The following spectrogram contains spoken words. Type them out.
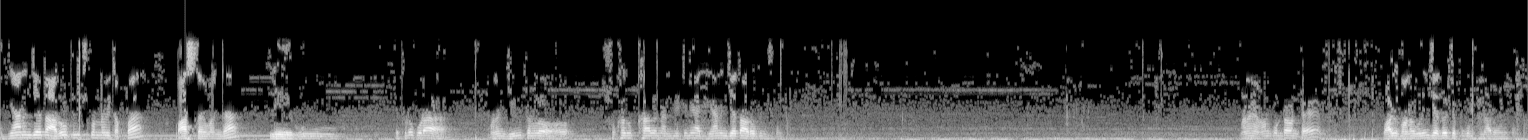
అజ్ఞానం చేత ఆరోపించుకున్నవి తప్ప వాస్తవంగా లేవు. ఎప్పుడు కూడా మనం జీవితంలో సుఖ దుఃఖాలను అన్నిటినీ అజ్ఞానం చేత ఆరోపించుకుంటాం. మనం ఏమనుకుంటామంటే వాళ్ళు మన గురించి ఏదో చెప్పుకుంటున్నారు అనుకుంటాం.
